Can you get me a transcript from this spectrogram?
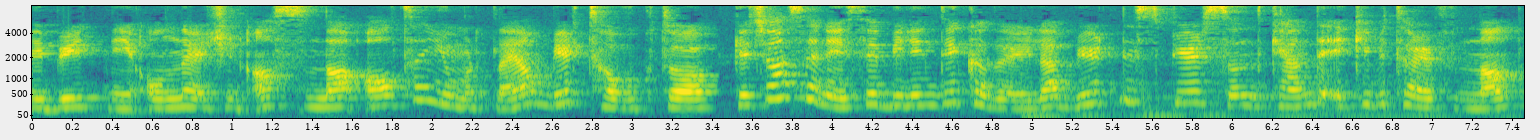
ve Britney onlar için aslında altın yumurtlayan bir tavuktu. Geçen sene ise bilindiği kadarıyla Britney Spears'ın kendi ekibi tarafından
